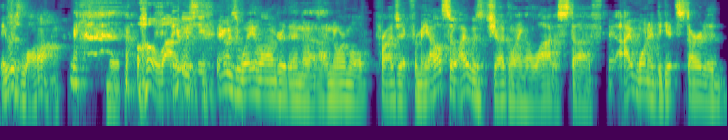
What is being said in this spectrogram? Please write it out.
It was long. oh, wow. It was, it was way longer than a, a, normal project for me. Also, I was juggling a lot of stuff. I wanted to get started.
